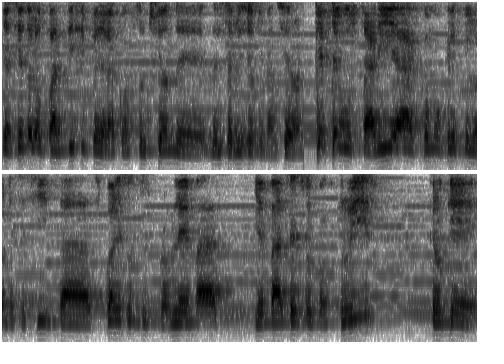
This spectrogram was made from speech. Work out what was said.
y haciéndolo partícipe de la construcción de, del servicio financiero. ¿Qué te gustaría? ¿Cómo crees que lo necesitas? ¿Cuáles son tus problemas? Y en base a eso construir creo que,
